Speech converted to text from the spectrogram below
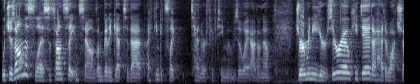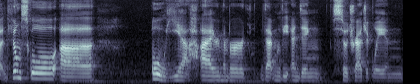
which is on this list. It's on Sight and Sounds. I'm going to get to that. I think it's like 10 or 15 movies away. I don't know. Germany Year Zero, he did. I had to watch that in film school. Uh, oh, yeah. I remember that movie ending so tragically, and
